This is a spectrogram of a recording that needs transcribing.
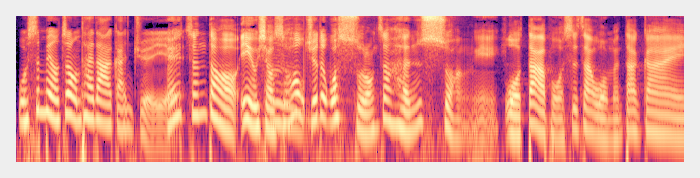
我是没有这种太大的感觉耶。哎、真的哦！哎、我小时候嗯觉得我属龙真的很爽哎、我大伯是在我们大概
